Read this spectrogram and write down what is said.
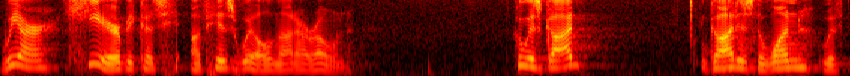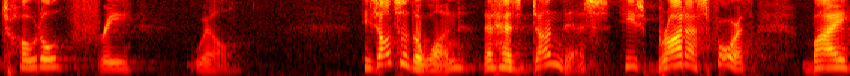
We are here because of His will, not our own. Who is God? God is the one with total free will. He's also the one that has done this. He's brought us forth by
